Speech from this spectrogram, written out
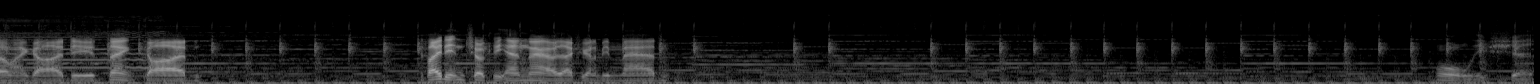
Oh my god, dude. Thank god. If I didn't choke the end there, I was actually gonna be mad. Holy shit.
